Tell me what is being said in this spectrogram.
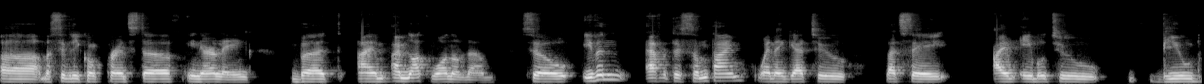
uh, massively concurrent stuff in Erlang, but I'm I'm not one of them. So even after some time, when I get to, let's say, I'm able to build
